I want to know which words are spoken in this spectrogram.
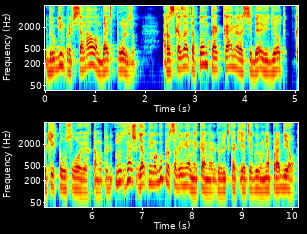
другим профессионалам дать пользу? Рассказать о том, как камера себя ведет каких-то условиях. Там, ну, знаешь, я вот не могу про современные камеры говорить, как я тебе говорю, у меня пробел.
